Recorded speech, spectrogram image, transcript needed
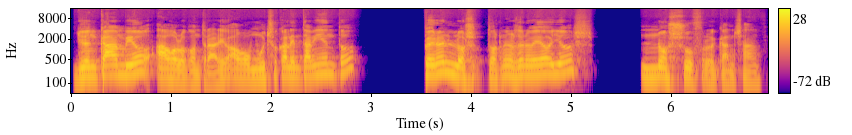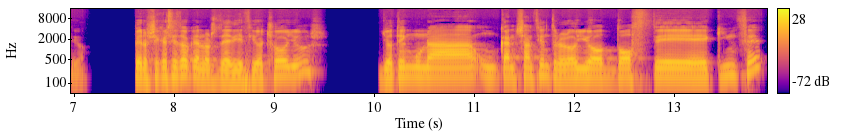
Yo, en cambio, hago lo contrario. Hago mucho calentamiento, pero en los torneos de 9 hoyos no sufro el cansancio. Pero sí que es cierto que en los de 18 hoyos yo tengo una, un cansancio entre el hoyo 12-15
